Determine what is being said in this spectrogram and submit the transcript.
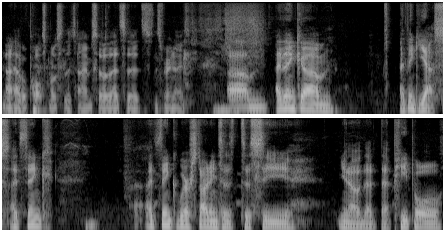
not have a pulse most of the time. So that's it's it's very nice. Um, I think um, I think yes. I think I think we're starting to to see, you know, that that people,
